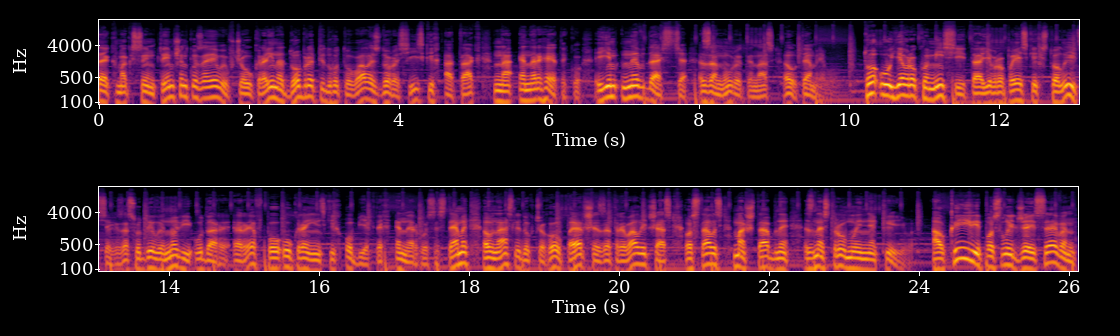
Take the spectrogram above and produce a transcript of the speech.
ТЕК Максим Тимченко заявив, що Україна добре підготувалась до російських атак на енергетику. Їм не вдасться занурити нас у темряву. То у Єврокомісії та європейських столицях засудили нові удари РФ по українських об'єктах енергосистеми, внаслідок чого вперше за тривалий час осталось масштабне знеструмлення Києва. А в Києві посли J7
